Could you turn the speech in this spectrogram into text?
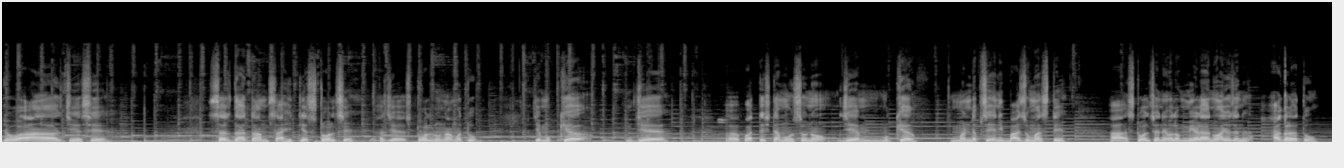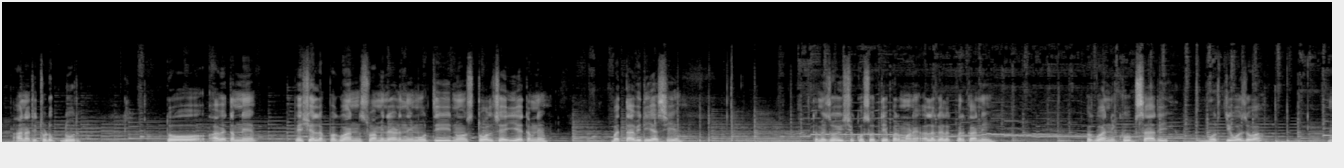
જો આ જે છે સરદાર ધામ સાહિત્ય સ્ટોલ છે, આ જે સ્ટોલનું નામ હતું, જે મુખ્ય જે પ્રતિષ્ઠા મહોત્સવનો જે મુખ્ય મંડપ છે એની બાજુમાં જ તે આ સ્ટોલ છે અને ઓલો મેળાનું આયોજન આગળ હતું, આનાથી થોડુંક દૂર. તો હવે તમને સ્પેશિયલ ભગવાન સ્વામિનારાયણની મૂર્તિનો સ્ટોલ છે એ તમને બતાવી રહ્યા છીએ. તમે જોઈ શકો છો તે પ્રમાણે અલગ અલગ પ્રકારની ભગવાનની ખૂબ સારી મૂર્તિઓ જોવા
